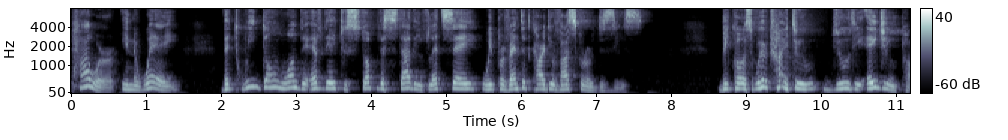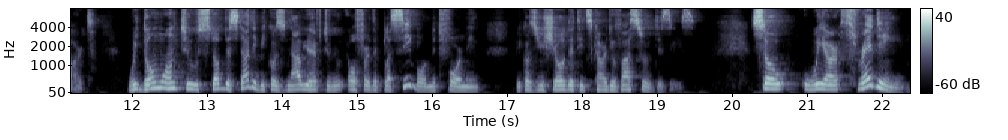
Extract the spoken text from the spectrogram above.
power in a way that we don't want the FDA to stop the study if, let's say, we prevented cardiovascular disease because we're trying to do the aging part. We don't want to stop the study because now you have to offer the placebo metformin because you show that it's cardiovascular disease. So we are threading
